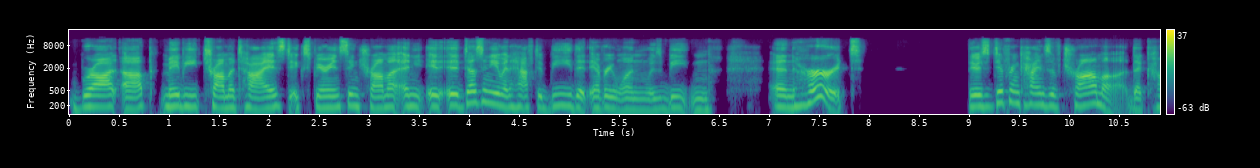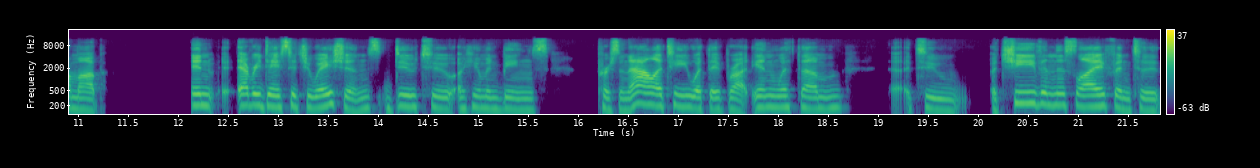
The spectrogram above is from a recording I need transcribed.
brought up, maybe traumatized, experiencing trauma, and it, it doesn't even have to be that everyone was beaten and hurt. There's different kinds of trauma that come up in everyday situations due to a human being's personality, what they've brought in with them uh, to achieve in this life and to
